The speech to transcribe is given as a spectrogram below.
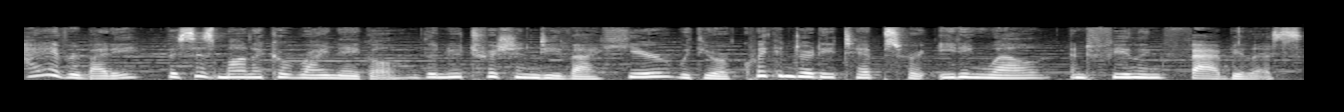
Hi, everybody. This is Monica Reinagel, the nutrition diva, here with your quick and dirty tips for eating well and feeling fabulous.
